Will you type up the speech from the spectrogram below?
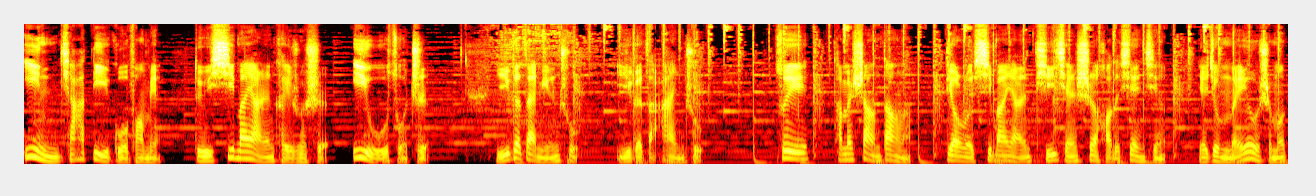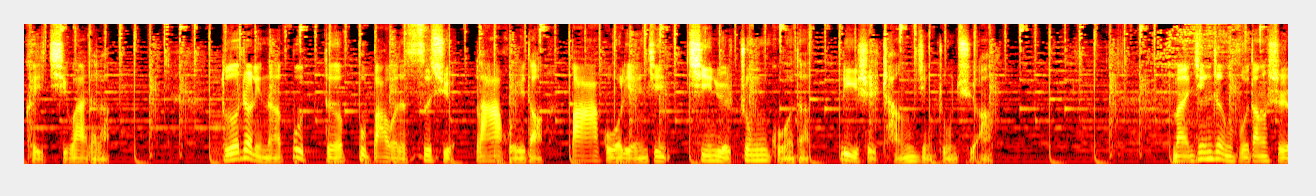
印加帝国方面对于西班牙人可以说是一无所知，一个在明处，一个在暗处，所以他们上当了。掉入西班牙人提前设好的陷阱，也就没有什么可以奇怪的了。读到这里呢，不得不把我的思绪拉回到八国联军侵略中国的历史场景中去啊。满清政府当时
